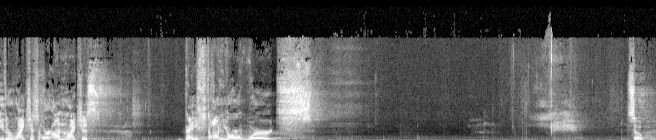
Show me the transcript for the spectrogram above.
either righteous or unrighteous based on your words. So,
